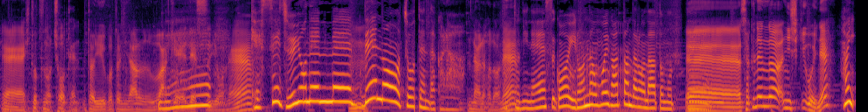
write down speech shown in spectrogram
えー一つの頂点ということになるわけですよね。結成14年目での頂点だから、なるほど本当ね。にねすごいいろんな思いがあったんだろうなと思って、えー昨年が錦鯉ね、はい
